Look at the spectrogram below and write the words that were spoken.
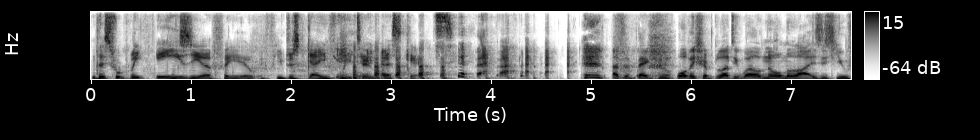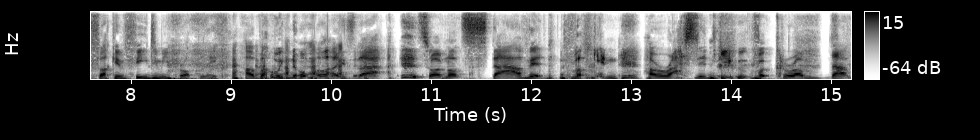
This would be easier for you if you just gave me two biscuits. That's the thing. What they should bloody well normalize is you fucking feeding me properly. How about we normalize that? So I'm not starving, fucking harassing you for crumbs. That-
